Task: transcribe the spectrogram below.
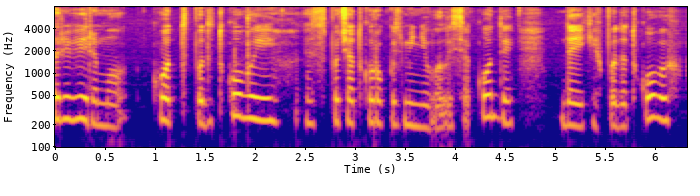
перевіримо код податкової. З початку року змінювалися коди деяких податкових.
